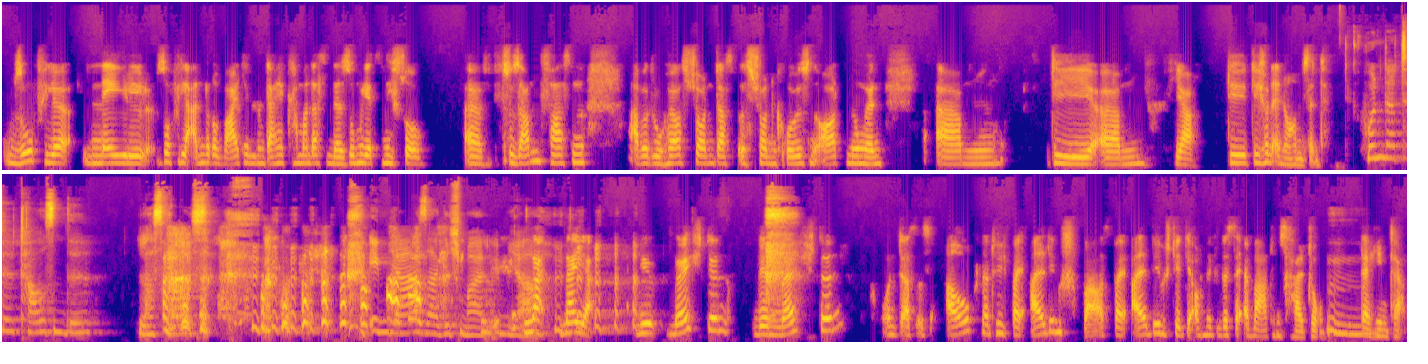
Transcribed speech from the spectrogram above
so viele Nail, so viele andere Weiterbildungen. Daher kann man das in der Summe jetzt nicht so äh, zusammenfassen. Aber du hörst schon, das ist schon Größenordnungen, ähm, die ähm, ja, die, die schon enorm sind. Hunderte, Tausende, lass raus. Im Jahr, sage ich mal, im Jahr. Na, naja, wir möchten, wir möchten, und das ist auch natürlich bei all dem Spaß, bei all dem steht ja auch eine gewisse Erwartungshaltung mhm. dahinter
